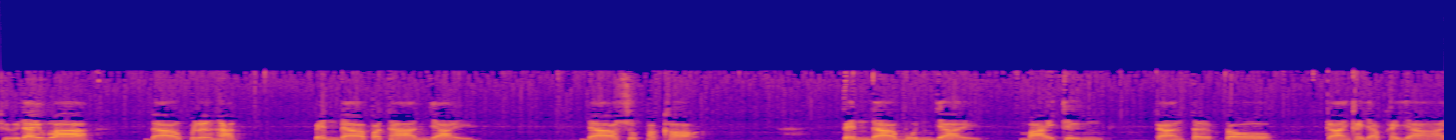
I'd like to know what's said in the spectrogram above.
ถือได้ว่า ดาวพฤหัสเป็นดาวประธานใหญ่ ดาวสุภเคราะห์ เป็นดาวบุญใหญ่ หมายถึง การเติบโต การขยับขยาย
